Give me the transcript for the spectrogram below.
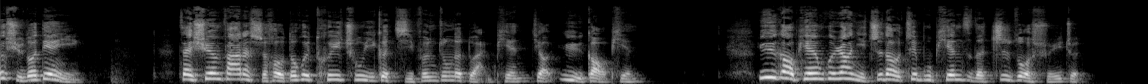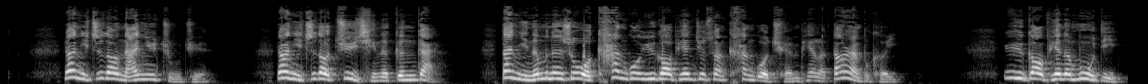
有许多电影在宣发的时候都会推出一个几分钟的短片，叫预告片。预告片会让你知道这部片子的制作水准，让你知道男女主角，让你知道剧情的更改。但你能不能说我看过预告片就算看过全片了？当然不可以。预告片的目的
